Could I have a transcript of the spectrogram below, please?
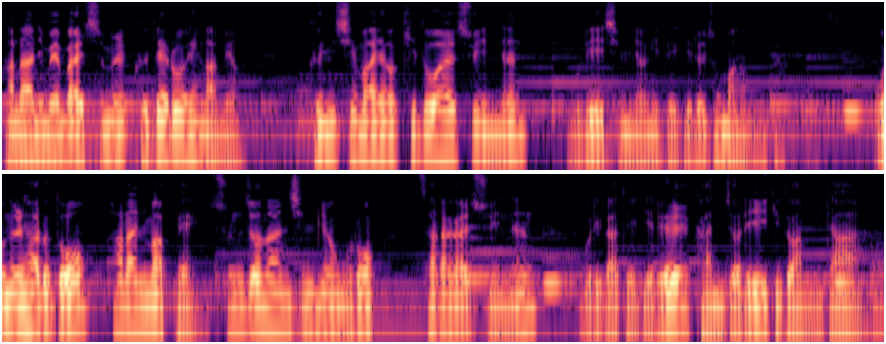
하나님의 말씀을 그대로 행하며 근심하여 기도할 수 있는 우리의 심령이 되기를 소망합니다. 오늘 하루도 하나님 앞에 순전한 심령으로 살아갈 수 있는 우리가 되기를 간절히 기도합니다.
